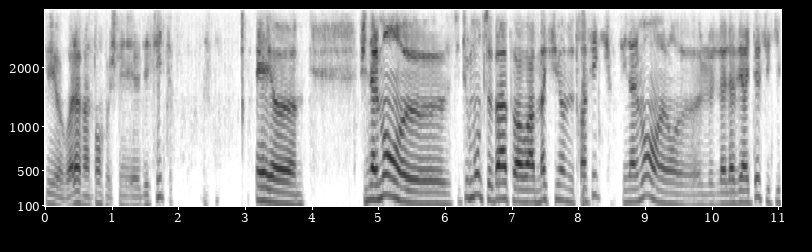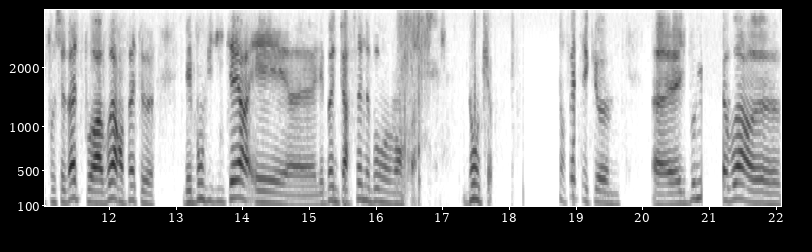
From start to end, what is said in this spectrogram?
fait voilà 20 ans que je fais des sites. Et finalement, euh, si tout le monde se bat pour avoir un maximum de trafic, finalement, euh, la, vérité, c'est qu'il faut se battre pour avoir en fait euh, des bons visiteurs et euh, les bonnes personnes au bon moment. Donc, en fait, c'est que euh, il vaut mieux avoir euh,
